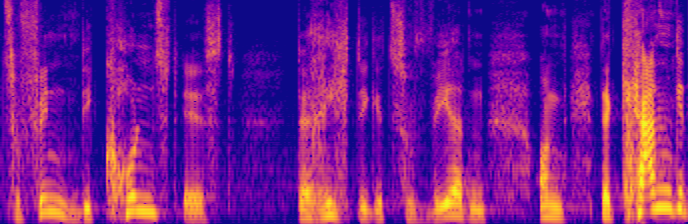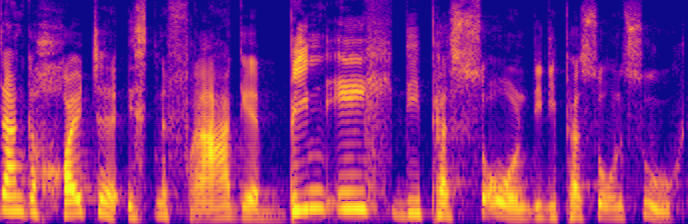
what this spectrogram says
zu finden. Die Kunst ist, der Richtige zu werden. Und der Kerngedanke heute ist eine Frage, bin ich die Person, die die Person sucht,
